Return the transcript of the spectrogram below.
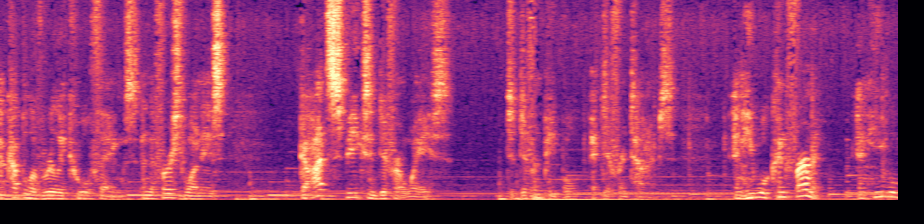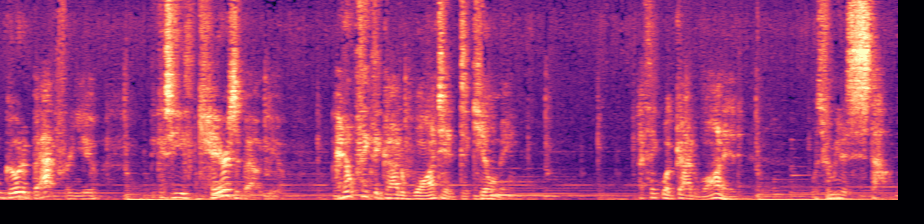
a couple of really cool things. And the first one is God speaks in different ways to different people at different times. And He will confirm it. And He will go to bat for you because He cares about you. I don't think that God wanted to kill me. I think what God wanted was for me to stop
